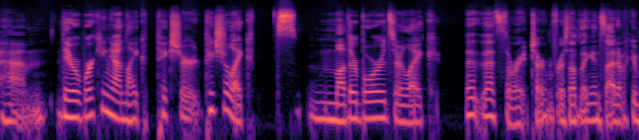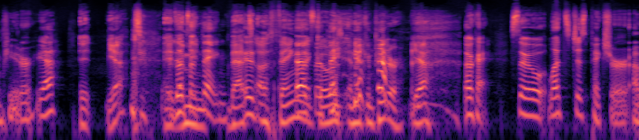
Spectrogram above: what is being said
um, they were working on like picture picture like motherboards or like that, that's the right term for something inside of a computer. Yeah. It yeah, It- That's I a mean, thing. That's It- a thing that's that a goes thing. in a computer. Yeah. Okay. So let's just picture a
